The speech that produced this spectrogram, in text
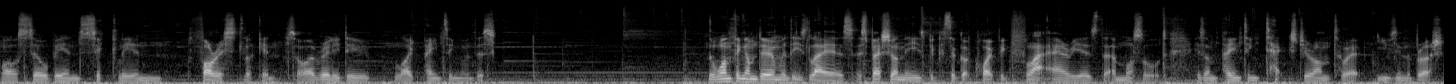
while still being sickly and forest looking so I really do like painting with this. The one thing I'm doing with these layers, especially on these because they've got quite big flat areas that are muscled, is I'm painting texture onto it using the brush.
